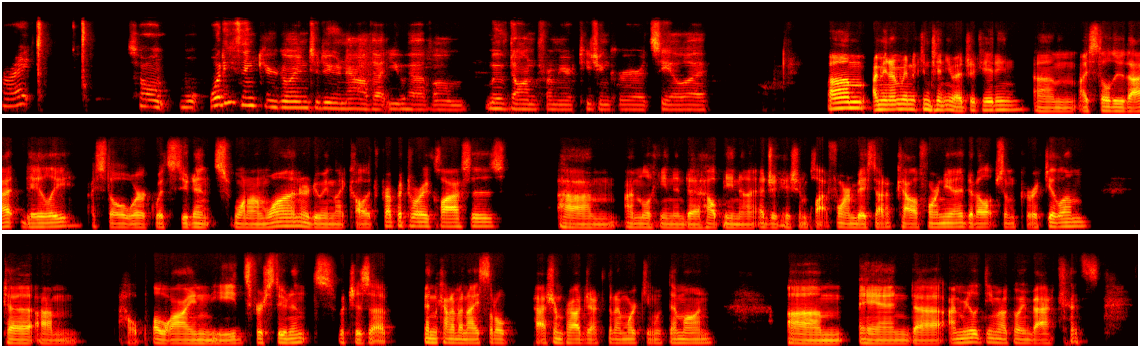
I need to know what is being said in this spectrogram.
All right. So, what do you think you're going to do now that you have um, moved on from your teaching career at CLA? Um, I mean, I'm going to continue educating. Um, I still do that daily. I still work with students one on one or doing like college preparatory classes. Um, I'm looking into helping an education platform based out of California develop some curriculum to um, help align needs for students, which has been kind of a nice little passion project that I'm working with them on. Um, and uh, I'm really thinking about going back.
